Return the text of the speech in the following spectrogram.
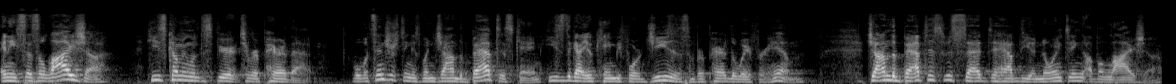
And he says, Elijah, he's coming with the Spirit to repair that. Well, what's interesting is when John the Baptist came, he's the guy who came before Jesus and prepared the way for him. John the Baptist was said to have the anointing of Elijah,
